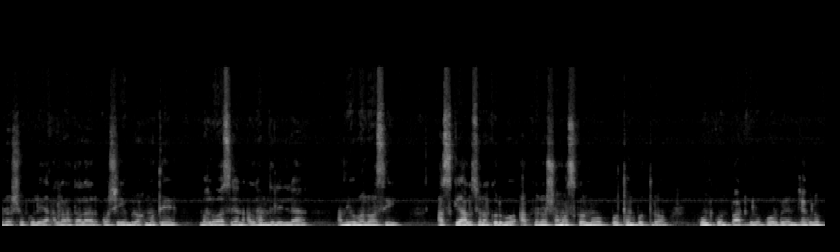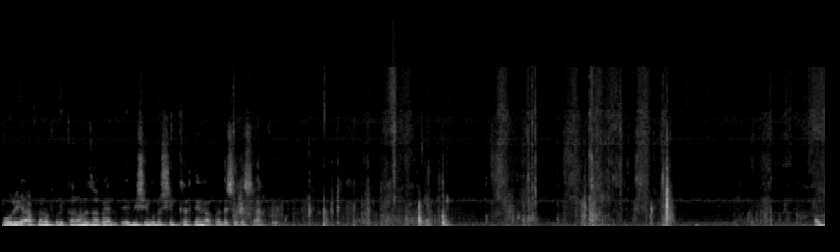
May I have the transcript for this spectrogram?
আপনারা সকলে আল্লাহ তালার অসীম রহমতে ভালো আছেন, আলহামদুলিল্লাহ, আমিও ভালো আছি। আজকে আলোচনা করব আপনারা সমাজকর্ম প্রথম পত্র কোন কোন পাঠগুলো পড়বেন, যেগুলো পড়ে আপনারা পরীক্ষার হলে যাবেন, এই বিষয়গুলো শিক্ষার্থী আমি আপনাদের সাথে শেয়ার করব। অল্প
